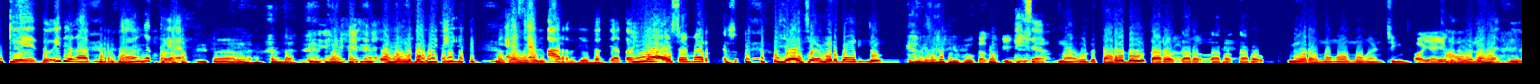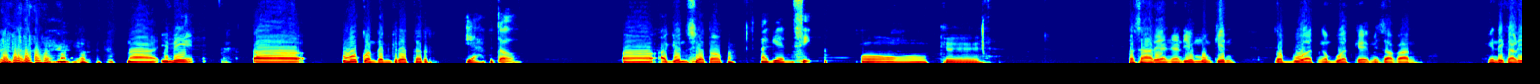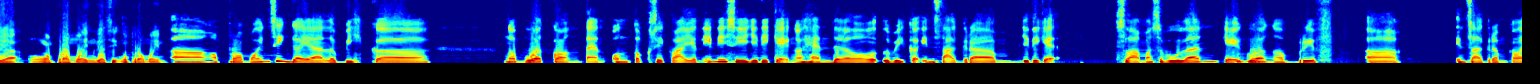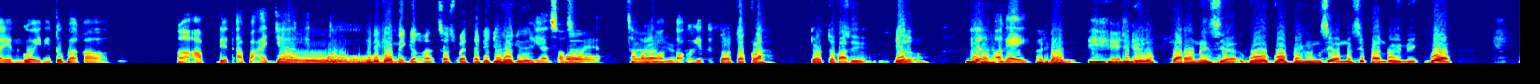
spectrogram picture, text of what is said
Kayak doi udah lapar banget ya. SMR gitu jatuhnya. Iya SMR Iya SMR banget tuh Nggak bisa dibuka gue bingung. Nah udah taruh dulu Taruh Taruh taruh taruh oke. Ini orang mau ngomong anjing Oh iya iya benar-benar. Nah ini eh Lu content creator Ya betul. eh, Agensi atau apa? Agensi. Oke Kesehariannya dia mungkin ngebuat ngebuat kayak misalkan ini kali ya ngepromoin gak sih ngepromoin? Eh, ngepromoin sih enggak ya, lebih ke ngebuat konten untuk si klien ini sih. Jadi kayak ngehandle lebih ke Instagram. Jadi kayak selama sebulan kayak gue ngebrief eh, Instagram klien gue ini tuh bakal nge-update apa aja gitu. Jadi kayak megang sosmednya dia juga gitu. Iya sosmed sama ya, foto gitu. Cocok lah. Cocok Pas. sih Deal. Deal, oke. Dan gini loh Paranes ya Gue gue bingung sih sama si Pandu ini Gue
